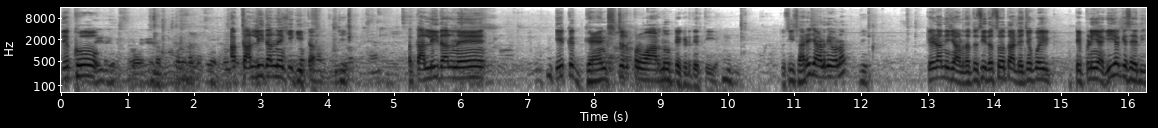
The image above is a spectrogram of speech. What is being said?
ਦੇਖੋ ਅਕਾਲੀ ਦਲ ਨੇ ਕੀ ਕੀਤਾ? ਜੀ। ਅਕਾਲੀ ਦਲ ਨੇ ਇੱਕ ਗੈਂਗਸਟਰ ਪਰਿਵਾਰ ਨੂੰ ਟਿਕਟ ਦਿੱਤੀ ਹੈ। ਤੁਸੀਂ ਸਾਰੇ ਜਾਣਦੇ ਹੋ ਨਾ? ਜੀ। ਕਿਹੜਾ ਨਹੀਂ ਜਾਣਦਾ? ਤੁਸੀਂ ਦੱਸੋ ਤੁਹਾਡੇ ਚੋਂ ਕੋਈ ਟਿੱਪਣੀ ਹੈਗੀ ਆ ਕਿਸੇ ਦੀ?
